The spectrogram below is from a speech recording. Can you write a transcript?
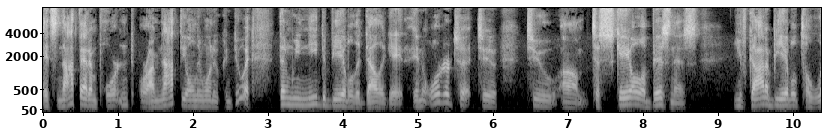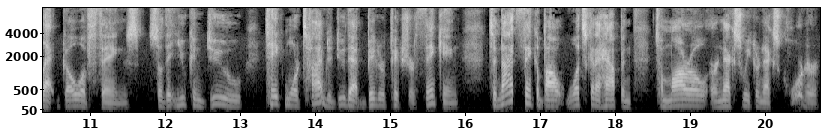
it's not that important or i'm not the only one who can do it then we need to be able to delegate. In order to to to um, to scale a business you've got to be able to let go of things so that you can do take more time to do that bigger picture thinking to not think about what's going to happen tomorrow or next week or next quarter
